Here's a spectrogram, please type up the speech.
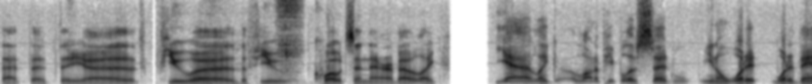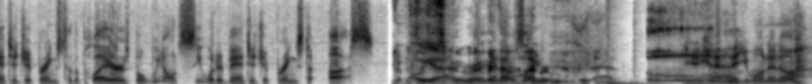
that the the uh, few uh, the few quotes in there about like yeah, like a lot of people have said, you know, what it what advantage it brings to the players, but we don't see what advantage it brings to us. Oh yeah, I remember right? that. I, was like, I remember that. Yeah, you want to know?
